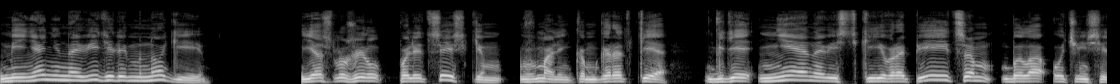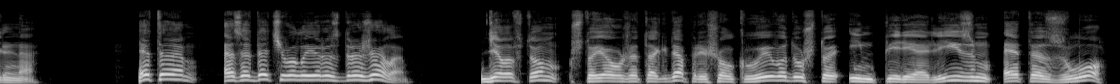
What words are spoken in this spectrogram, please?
Меня ненавидели многие. Я служил полицейским в маленьком городке — где ненависть к европейцам была очень сильна. Это озадачивало и раздражало. Дело в том, что я уже тогда пришел к выводу, что империализм — это зло.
